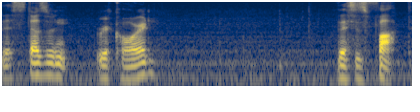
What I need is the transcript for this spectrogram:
this doesn't record. This is fucked.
